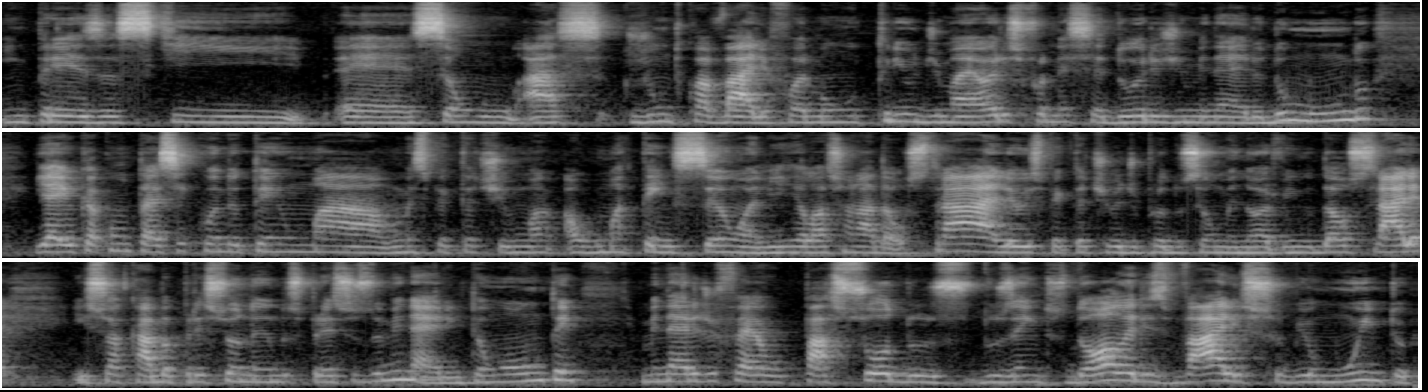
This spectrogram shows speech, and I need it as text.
empresas que é, são as, junto com a Vale, formam o trio de maiores fornecedores de minério do mundo. E aí o que acontece é quando tenho uma, uma expectativa, uma, alguma tensão ali relacionada à Austrália, ou expectativa de produção menor vindo da Austrália, isso acaba pressionando os preços do minério. Então ontem minério de ferro passou dos 200 dólares, Vale subiu muito,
